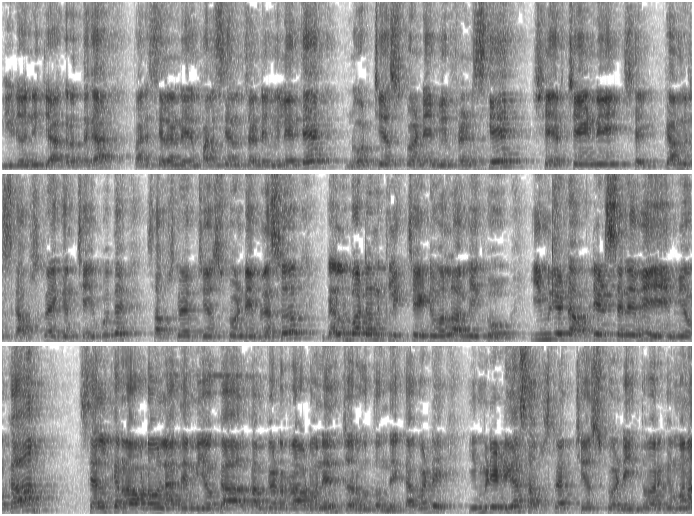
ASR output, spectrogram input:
వీడియోని జాగ్రత్తగా పరిశీలన పరిశీలించండి. వీలైతే నోట్ చేసుకోండి మీ ఫ్రెండ్స్కి షేర్ చేయండి. ఇంకా మీరు సబ్స్క్రైబ్ కానీ చేయకపోతే సబ్స్క్రైబ్ చేసుకోండి. ప్లస్ బెల్ బటన్ క్లిక్ చేయడం వల్ల మీకు ఇమీడియట్ అప్డేట్స్ అనేవి మీ యొక్క సెల్కి రావడం లేకపోతే మీ యొక్క కంప్యూటర్ రావడం అనేది జరుగుతుంది. కాబట్టి ఇమీడియట్గా సబ్స్క్రైబ్ చేసుకోండి. ఇంతవరకు మన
